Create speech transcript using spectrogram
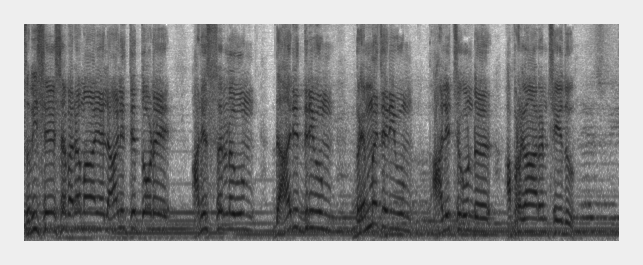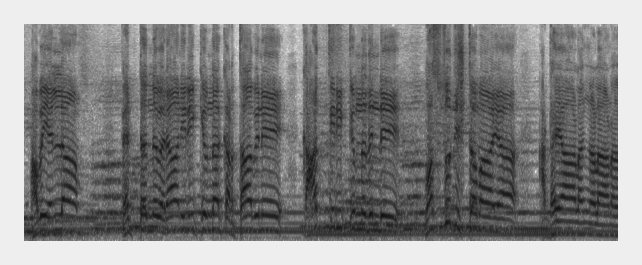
സുവിശേഷപരമായ ലാളിത്യത്തോടെ അനുസരണവും ദാരിദ്ര്യവും ബ്രഹ്മചര്യവും പാലിച്ചുകൊണ്ട് അപ്രകാരം ചെയ്തു. അവയെല്ലാം പെട്ടെന്ന് വരാനിരിക്കുന്ന കർത്താവിനെ കാത്തിരിക്കുന്നതിന്റെ വസ്തുനിഷ്ഠമായ അടയാളങ്ങളാണ്.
